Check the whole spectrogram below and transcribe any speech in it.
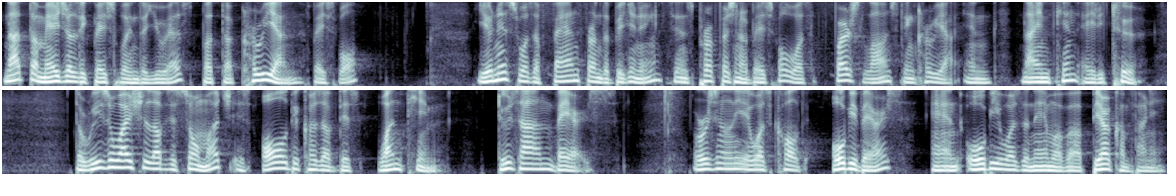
Not the Major League Baseball in the US, but the Korean baseball. Eunice was a fan from the beginning since professional baseball was first launched in Korea in 1982. The reason why she loves it so much is all because of this one team, Doosan Bears. Originally, it was called OB Bears, and OB was the name of a beer company.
